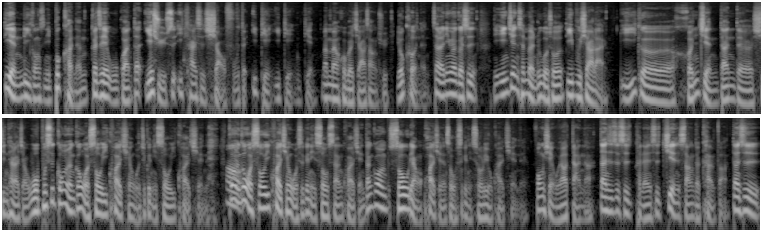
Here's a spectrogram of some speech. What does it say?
电力公司，你不可能跟这些无关，但也许是一开始小幅的一点一点一点，慢慢会不会加上去？有可能。再来另外一个是你营建成本，如果说低不下来。以一个很简单的心态来讲，我不是工人跟我收一块钱，我就跟你收一块钱呢。工人跟我收一块钱，我是跟你收三块钱。当工人收两块钱的时候，我是跟你收六块钱呢。风险我要担啊。但是这是可能是建商的看法，但是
